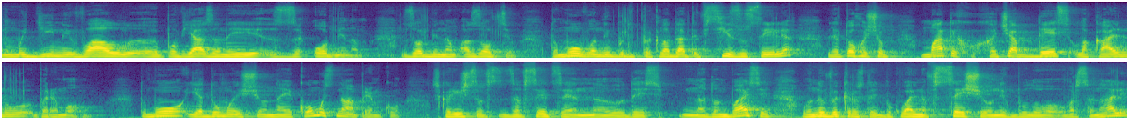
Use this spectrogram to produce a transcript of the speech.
медійний вал, е, пов'язаний з обміном, з обміном азовців. Тому вони будуть прикладати всі зусилля для того, щоб мати хоча б десь локальну перемогу. Тому я думаю, що на якомусь напрямку, скоріш за все, це десь на Донбасі, вони використають буквально все, що у них було в арсеналі,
